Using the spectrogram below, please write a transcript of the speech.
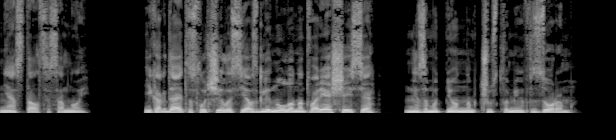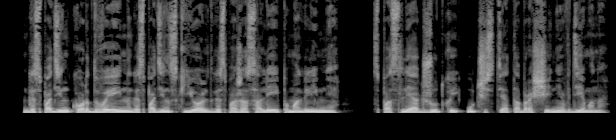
Не остался со мной. И когда это случилось, я взглянула на творящееся незамутненным чувствами взором. Господин Кордвейн, господин Скьольд, госпожа Солей помогли мне, спасли от жуткой участи от обращения в демона.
